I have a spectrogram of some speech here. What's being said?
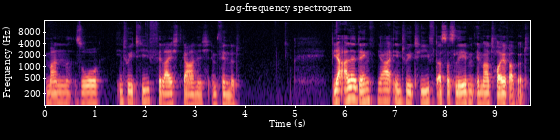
man so intuitiv vielleicht gar nicht empfindet. Wir alle denken ja intuitiv, dass das Leben immer teurer wird,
